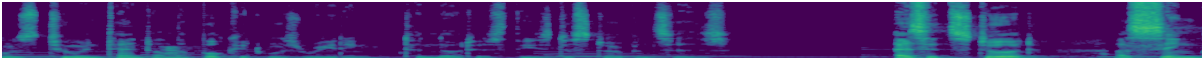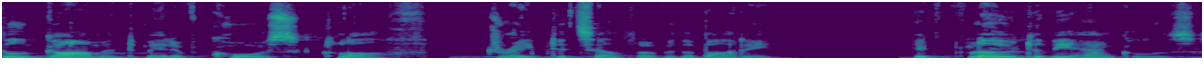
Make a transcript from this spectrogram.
was too intent on the book it was reading to notice these disturbances. As it stood, a single garment made of coarse cloth draped itself over the body. It flowed to the ankles.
